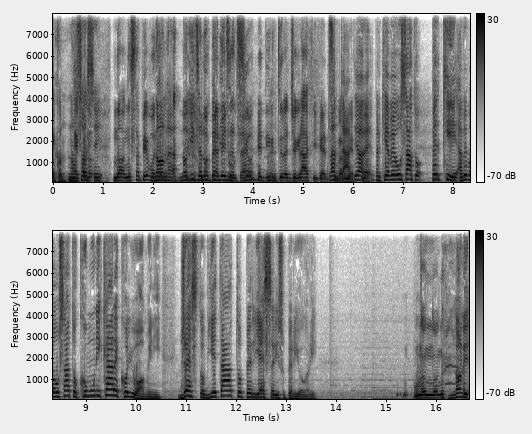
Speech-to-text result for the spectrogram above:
Ecco, non ecco, so no, se. No, non sapevo. Non, notizia non pervenuta. Eh. addirittura geografica. L'Antartide, vabbè, perché aveva, usato, perché aveva usato comunicare con gli uomini, gesto vietato per gli esseri superiori. Non, non, non,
